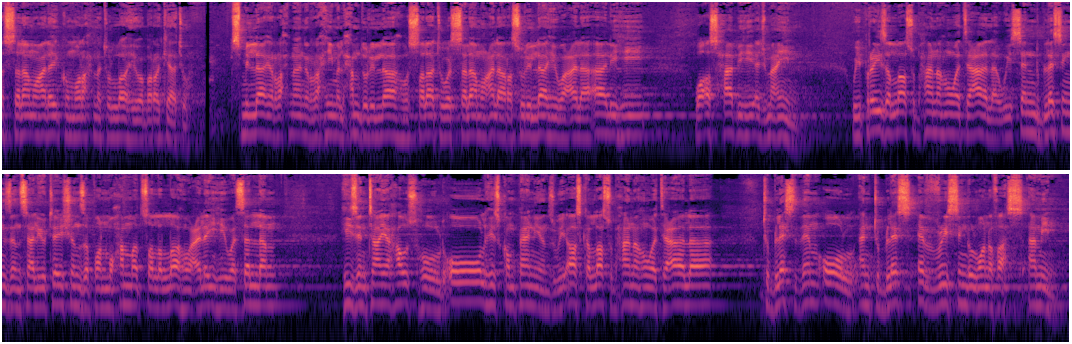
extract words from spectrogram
السلام عليكم ورحمة الله وبركاته. بسم الله الرحمن الرحيم الحمد لله والصلاة والسلام على رسول الله وعلى آله وأصحابه أجمعين. We praise Allah subhanahu wa ta'ala. We send blessings and salutations upon Muhammad sallallahu alayhi wasallam, his entire household, all his companions. We ask Allah subhanahu wa ta'ala to bless them all and to bless every single one of us. Ameen.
